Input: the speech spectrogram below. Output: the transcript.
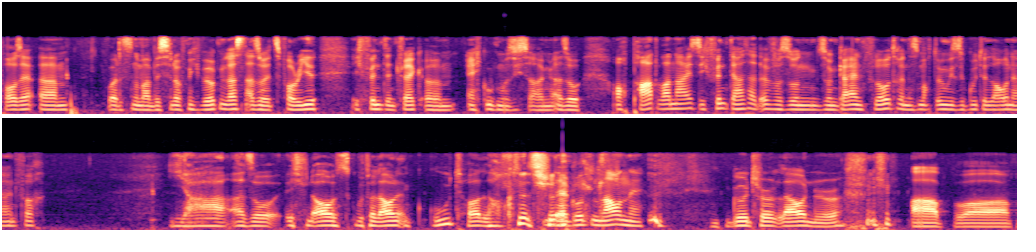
Pause. Ähm, ich wollte es nochmal ein bisschen auf mich wirken lassen. Also jetzt for real, ich finde den Track ähm, echt gut, muss ich sagen. Also auch Part war nice. Ich finde, der hat halt einfach so einen, so einen geilen Flow drin. Das macht irgendwie so gute Laune einfach. Ja, also ich finde auch, es ist guter Laune, guter Laune, Der guten Laune. guter Laune. Aber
